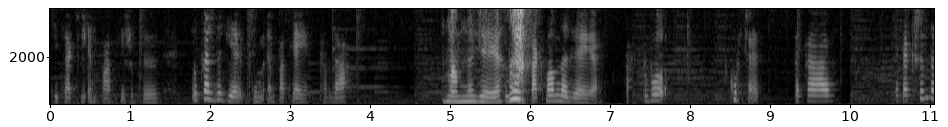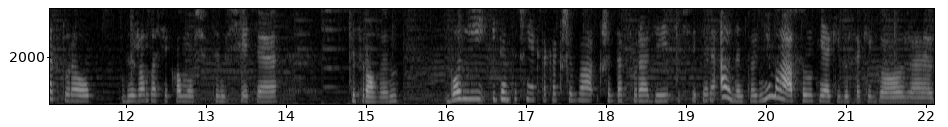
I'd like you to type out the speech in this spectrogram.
dzieciaki empatii, żeby... No każdy wie, czym empatia jest, prawda? Mam nadzieję. No, tak, mam nadzieję. Tak, no bo kurczę, taka, taka krzywda, którą wyrządza się komuś w tym świecie cyfrowym, boli identycznie jak taka krzywa, krzywda, która dzieje się w świecie realnym. To nie ma absolutnie jakiegoś takiego, że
